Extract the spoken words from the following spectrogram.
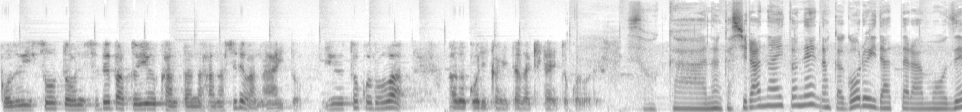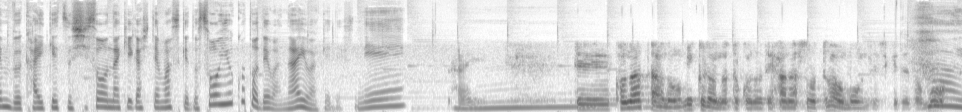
5類相当にすればという簡単な話ではないというところはあのご理解いただきたいところです。そうか、なんか知らないとね、なんか5類だったらもう全部解決しそうな気がしてますけど、そういうことではないわけですね。はい。で、この後あのオミクロンのところで話そうとは思うんですけれども、はい、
